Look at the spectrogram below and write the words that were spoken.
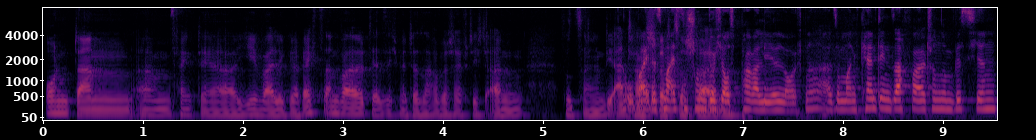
Und dann ähm, fängt der jeweilige Rechtsanwalt, der sich mit der Sache beschäftigt, an, sozusagen die Antragsschrift Wobei das meistens schon durchaus parallel läuft. Ne? Also man kennt den Sachverhalt schon so ein bisschen.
